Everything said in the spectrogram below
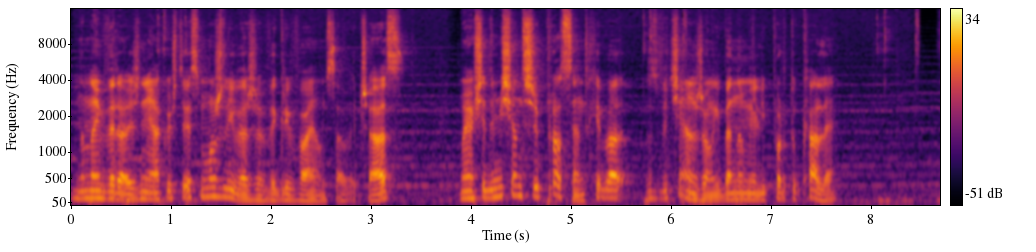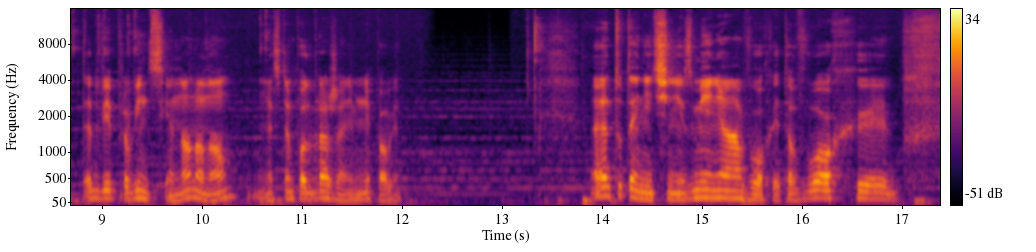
No najwyraźniej jakoś to jest możliwe, że wygrywają cały czas. Mają 73%, chyba zwyciężą i będą mieli Portugalę. Te dwie prowincje, no no no, jestem pod wrażeniem, nie powiem. E, tutaj nic się nie zmienia, Włochy to Włochy. Pff.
